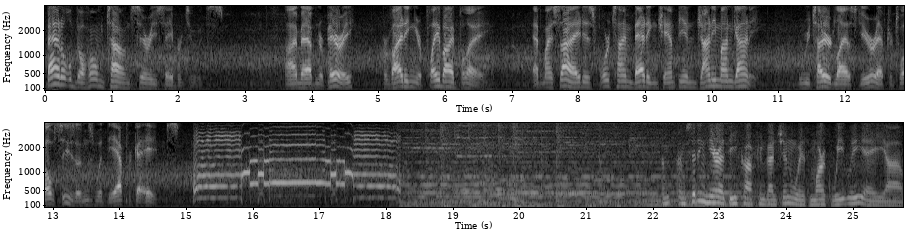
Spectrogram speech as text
battle the hometown Sari Sabretooths. I'm Abner Perry, providing your play by play. At my side is four time batting champion Johnny Mangani, who retired last year after 12 seasons with the Africa Apes. I'm, sitting here at the ECOF convention with Mark Wheatley, a uh,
